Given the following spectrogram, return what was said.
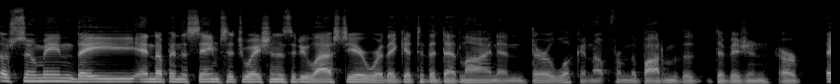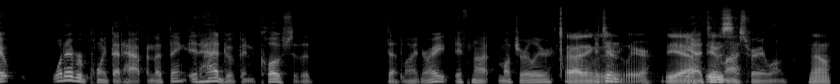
assuming they end up in the same situation as they do last year where they get to the deadline and they're looking up from the bottom of the division or at whatever point that happened. I think it had to have been close to the deadline, right? If not much earlier. I think it didn't- earlier. Yeah, Yeah, it it didn't was last very long. no.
